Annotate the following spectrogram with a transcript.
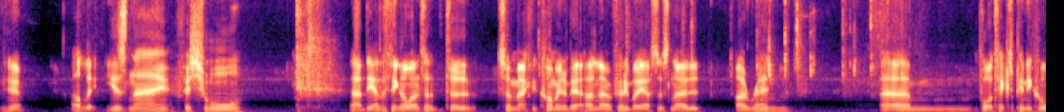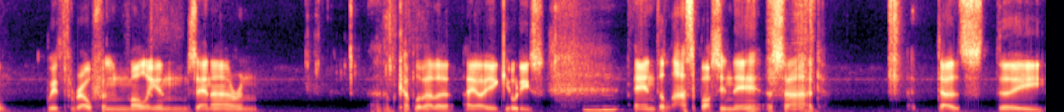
Yeah, I'll let you know for sure. Uh, the other thing I wanted to, to make a comment about, I don't know if anybody else has noted, I ran um, Vortex Pinnacle with Ralph and Molly and Xanar and um, a couple of other AIE guildies. And the last boss in there, Asaad, does the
